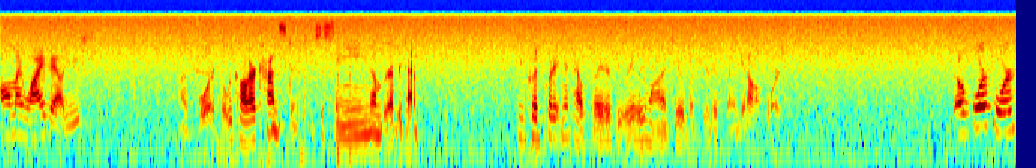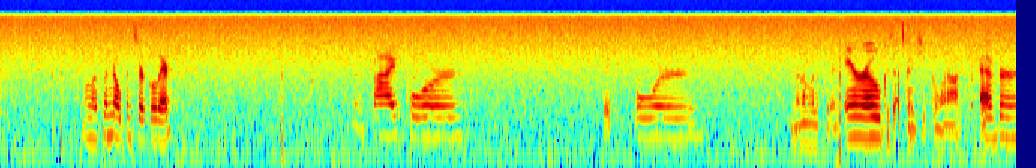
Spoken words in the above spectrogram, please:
all my y values are 4. It's what we call our constant. It's the same number every time. You could put it in your calculator if you really wanted to, but you're just going to get all 4s. So 4, 4. I'm going to put an open circle there. And 5, 4, 6, 4. And then I'm going to put an arrow because that's going to keep going on forever.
